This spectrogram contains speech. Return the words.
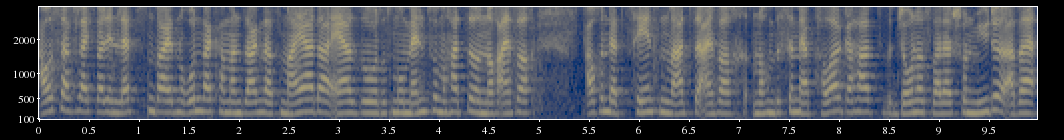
Außer vielleicht bei den letzten beiden Runden, da kann man sagen, dass Maya da eher so das Momentum hatte und noch einfach, auch in der zehnten hat sie einfach noch ein bisschen mehr Power gehabt. Jonas war da schon müde, aber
